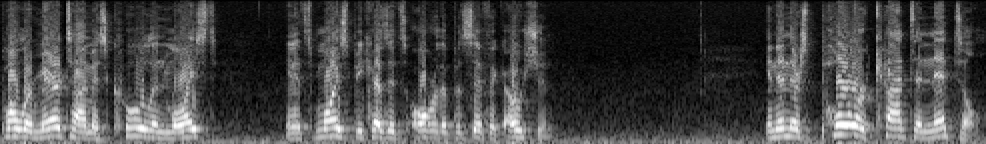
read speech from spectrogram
Polar maritime is cool and moist, and it's moist because it's over the Pacific Ocean. And then there's polar continental.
